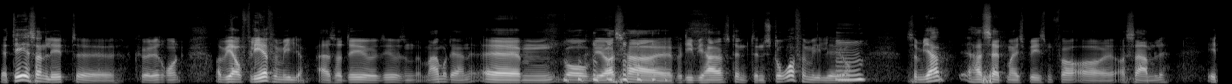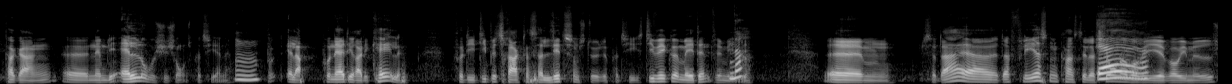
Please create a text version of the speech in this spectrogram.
Ja, det er sådan lidt, øh, kører lidt rundt. Og vi har jo flere familier, altså det er jo, det er jo sådan meget moderne, øhm, hvor vi også har, øh, fordi vi har også den, den store familie jo, Mhm. som jeg har sat mig i spidsen for at, at samle et par gange, øh, nemlig alle oppositionspartierne, Mm. På- eller på nær de radikale, fordi de betragter sig lidt som støtteparti, de vil ikke være med i den familie. Øhm, så der er, der er flere sådan konstellationer, Ja, ja, ja. Hvor, vi, hvor vi mødes.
